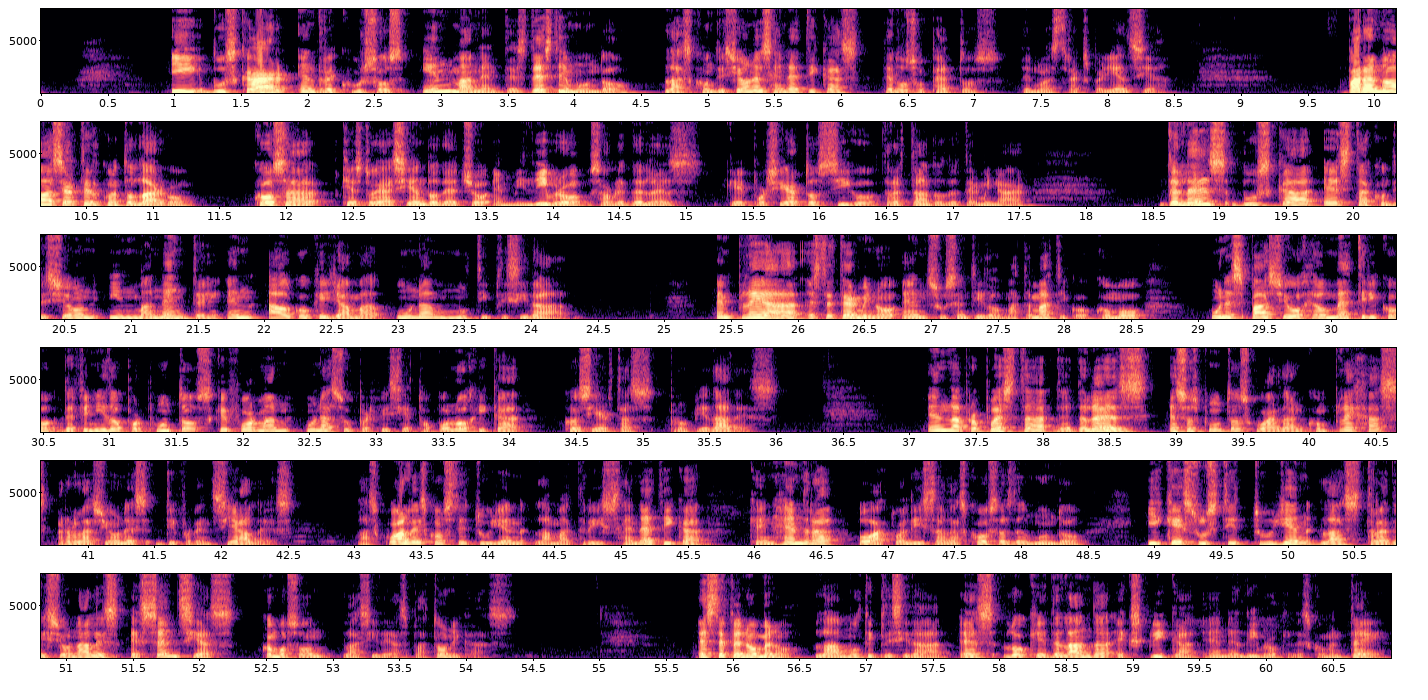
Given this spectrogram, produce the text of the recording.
y buscar en recursos inmanentes de este mundo las condiciones genéticas de los objetos de nuestra experiencia. Para no hacerte el cuento largo, cosa que estoy haciendo de hecho en mi libro sobre Deleuze, que por cierto sigo tratando de terminar, Deleuze busca esta condición inmanente en algo que llama una multiplicidad, Emplea este término en su sentido matemático, como un espacio geométrico definido por puntos que forman una superficie topológica con ciertas propiedades. En la propuesta de Deleuze, esos puntos guardan complejas relaciones diferenciales, las cuales constituyen la matriz genética que engendra o actualiza las cosas del mundo y que sustituyen las tradicionales esencias como son las ideas platónicas. Este fenómeno, la multiplicidad, es lo que Delanda explica en el libro que les comenté.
